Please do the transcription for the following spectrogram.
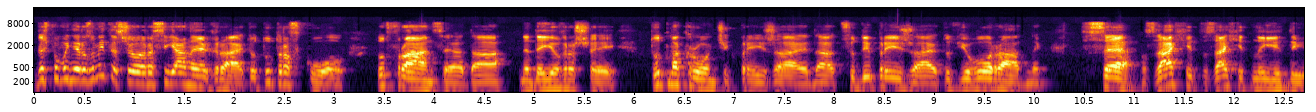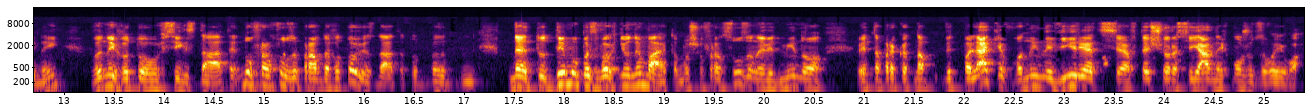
ви ж повинні розуміти, що росіяни як грають, от тут розкол, тут Франція да, не дає грошей, тут Макрончик приїжджає, да, сюди приїжджає, тут його радник. Все, захід, захід не єдиний. Вони готові всіх здати. Ну, французи, правда, готові здати. Тут не тут диму без вогню немає, тому що французи, на відміну від, наприклад, на від поляків, вони не вірять в те, що росіяни їх можуть завоювати,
